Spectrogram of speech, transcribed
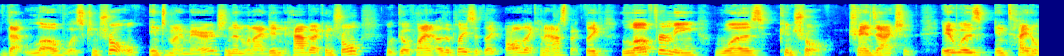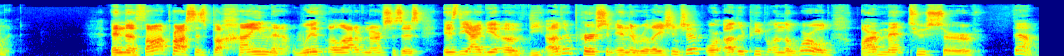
that love was control into my marriage. And then when I didn't have that control would go find other places like all that kind of aspect. Like love for me was control transaction. It was entitlement. And the thought process behind that with a lot of narcissists is the idea of the other person in the relationship or other people in the world are meant to serve them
